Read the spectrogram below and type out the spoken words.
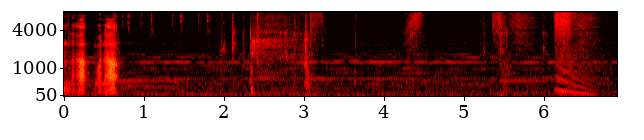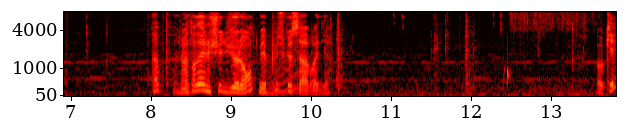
Là, voilà. Hop, je m'attendais à une chute violente, mais plus que ça, à vrai dire. Ok.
